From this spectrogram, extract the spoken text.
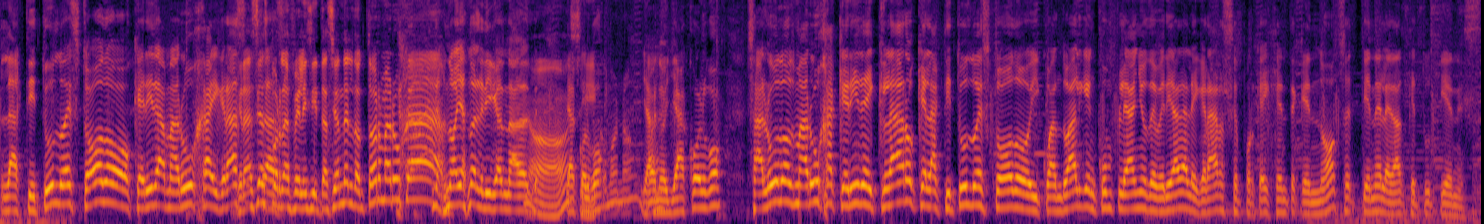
La actitud lo es todo, querida Maruja, y gracias. Gracias por la felicitación del doctor Maruja. no, ya no le digas nada. No, ¿Ya sí, colgó? ¿cómo no? Ya. Bueno, ya colgó. Saludos, Maruja querida, y claro que la actitud lo es todo. Y cuando alguien cumple años debería de alegrarse porque hay gente que no se tiene la edad que tú tienes.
